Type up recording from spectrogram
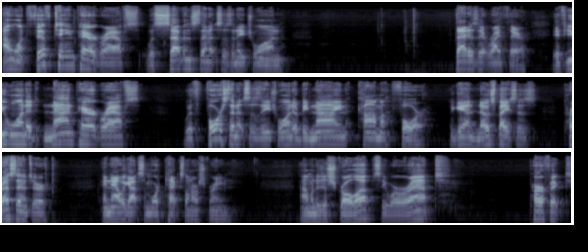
I want 15 paragraphs with seven sentences in each one. That is it right there. If you wanted nine paragraphs with four sentences each one, it would be nine comma four. Again, no spaces, press enter, and now we got some more text on our screen. I'm going to just scroll up, see where we're at. Perfect.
